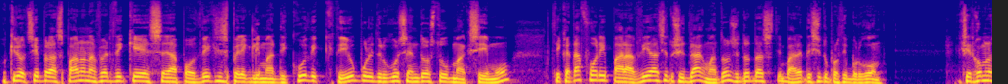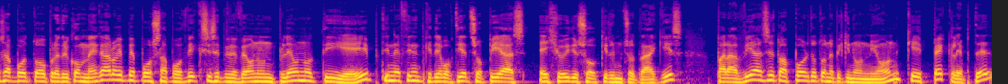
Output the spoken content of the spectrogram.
Ο κ. Τσίπρας πάνω αναφέρθηκε σε αποδείξεις περί εγκληματικού δικτύου που λειτουργούσε εντός του Μαξίμου και κατάφορη παραβίαση του συντάγματος, ζητώντας την παρέτηση του Πρωθυπουργού. Εξερχόμενος από το Προεδρικό Μέγαρο, είπε πως αποδείξεις επιβεβαιώνουν πλέον ότι η ΑΕΠ, την ευθύνη και την εποπτεία της οποίας έχει ο ίδιος ο κ. Μητσοτάκης, παραβίαζε το απόρριτο των επικοινωνιών και υπέκλεπτε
